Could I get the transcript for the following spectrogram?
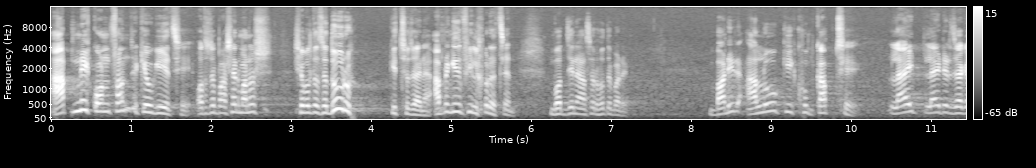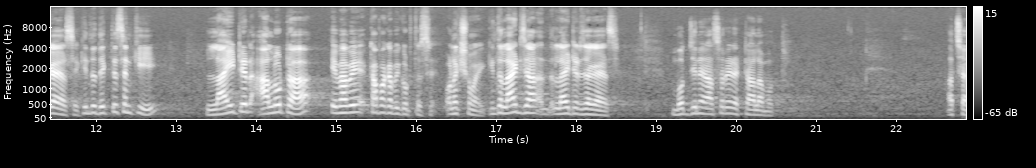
আপনি কনফার্ম যে কেউ গিয়েছে, অথচ পাশের মানুষ, সে বলতেছে, দূর, কিচ্ছু যায় না। আপনি কিন্তু ফিল করেছেন বজ্জিনে আসর হতে পারে। বাড়ির আলো কি খুব কাঁপছে? লাইট লাইটের জায়গায় আছে, কিন্তু দেখতেছেন কি লাইটের আলোটা এভাবে কাঁপাকাপি করতেছে অনেক সময়, কিন্তু লাইট লাইটের জায়গায় আছে। বজ্জিনের আসরের একটা আলামত। আচ্ছা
